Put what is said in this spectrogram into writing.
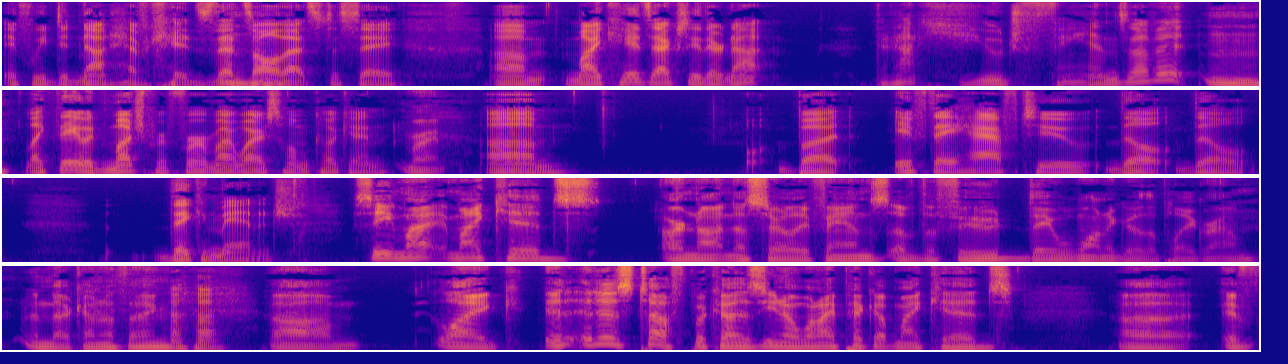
if we did not have kids. That's all that's to say. Um, my kids actually they're not they're not huge fans of it. hmm Like they would much prefer my wife's home cooking. Right. Um, but if they have to, they'll they'll they can manage. See, my my kids are not necessarily fans of the food. They want to go to the playground and that kind of thing. um, like it, it is tough because you know when I pick up my kids, uh, if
